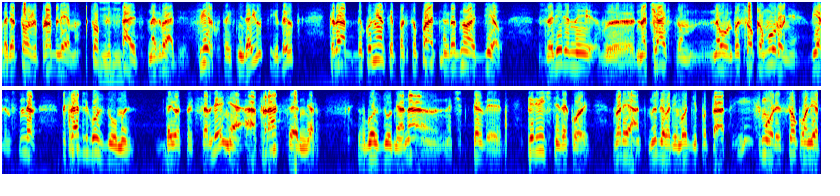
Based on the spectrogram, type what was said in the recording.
Это тоже проблема. Кто mm-hmm. представит награде? Сверху-то их не дают, их дают, когда документы поступают в наградной отдел, заверенный э, начальством на высоком уровне, ведомств. Например, председатель Госдумы дает представление, а фракция, например, в Госдуме, она, значит, первичный такой вариант. Мы говорим, вот депутат. И смотрит, сколько он лет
